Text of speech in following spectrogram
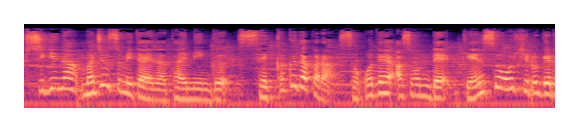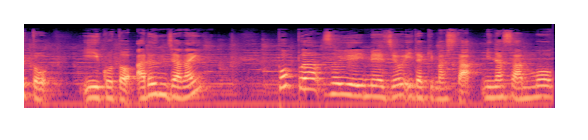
不思議な魔術みたいなタイミング。せっかくだからそこで遊んで幻想を広げるといいことあるんじゃない？ポップはそういうイメージを抱きました。皆さんも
